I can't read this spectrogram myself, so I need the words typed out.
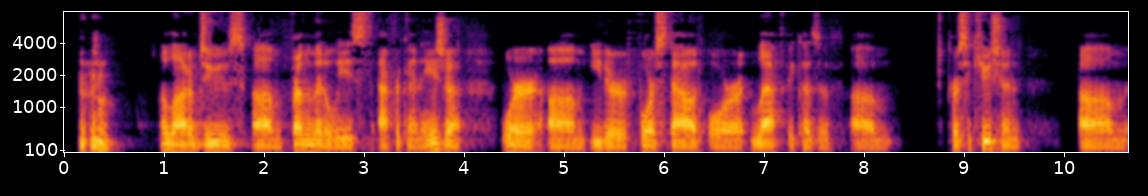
a lot of Jews um, from the Middle East, Africa, and Asia were um, either forced out or left because of um, persecution, um,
